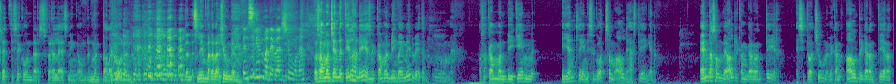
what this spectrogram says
30 sekunders föreläsning om den mentala koden. den slimmade versionen. Den slimmade versionen. Och så om man kände till det så kan man bli mer medveten Mm. om det. Och så kan man dyka in egentligen i så gott som all de här stegen. Enda som vi aldrig kan garantera är situationen. Vi kan aldrig garantera att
